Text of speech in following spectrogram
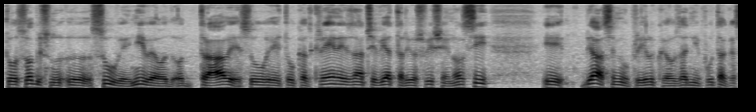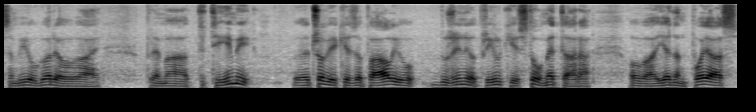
To su obično e, suve njive od trave, suve i to kad krene, znači vjetar još više nosi. I ja sam imao priliku, evo zadnji puta kad sam bio gore ovaj, prema Titimi, e, čovjek je zapalio dužine od prilike 100 metara ovaj, jedan pojas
